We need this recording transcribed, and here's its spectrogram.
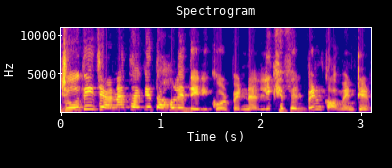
যদি জানা থাকে তাহলে দেরি করবেন না, লিখে ফেলবেন কমেন্টের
